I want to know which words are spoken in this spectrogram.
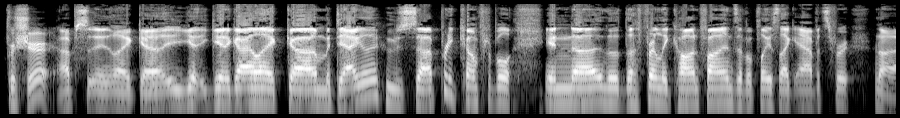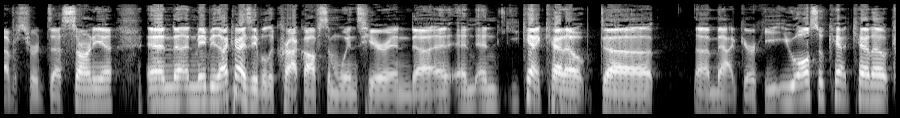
For sure, absolutely. Like uh, you, get, you get a guy like uh, Medaglia, who's uh, pretty comfortable in uh, the, the, friendly confines of a place like Abbotsford, not Abbotsford, uh, Sarnia, and and maybe that guy's able to crack off some wins here, and uh, and and you can't cut out. Uh, Matt Goerke. You also can't cut out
